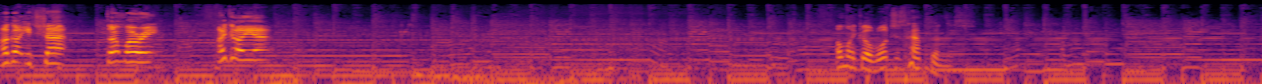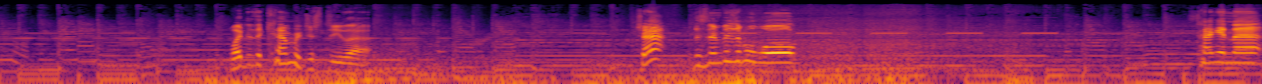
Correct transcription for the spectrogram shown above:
I got you, chat. Don't worry. I got you. Oh my god, what just happened? Why did the camera just do that? Chat, there's an invisible wall. It's hanging there.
